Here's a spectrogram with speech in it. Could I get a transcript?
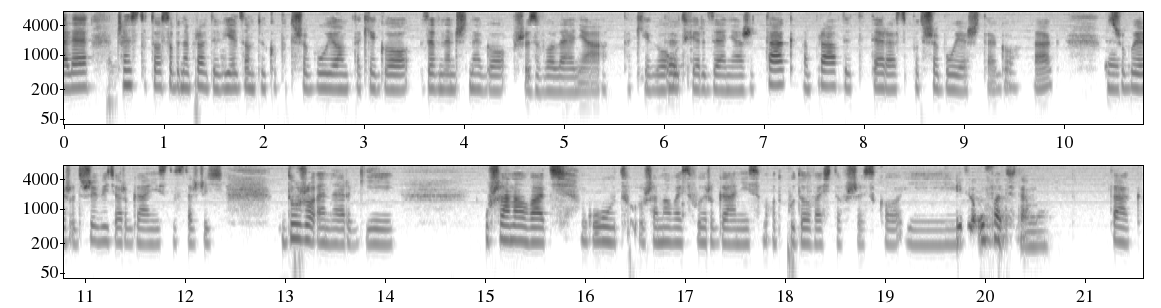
Ale często te osoby naprawdę wiedzą, tylko potrzebują takiego zewnętrznego przyzwolenia, takiego tak. utwierdzenia, że tak, naprawdę ty teraz potrzebujesz tego, tak? tak? Potrzebujesz odżywić organizm, dostarczyć dużo energii, uszanować głód, uszanować swój organizm, odbudować to wszystko i. I zaufać temu. Tak.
